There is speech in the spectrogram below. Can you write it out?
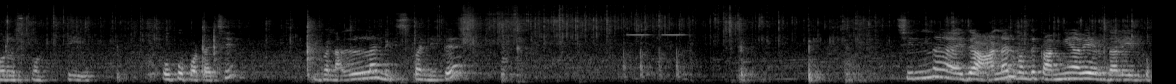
ஒரு ஸ்பூன் டீ உப்பு போட்டாச்சு. இப்போ நல்லா மிக்ஸ் பண்ணிவிட்டு சின்ன இது அனல் வந்து கம்மியாகவே இருந்தாலே இதுக்கு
